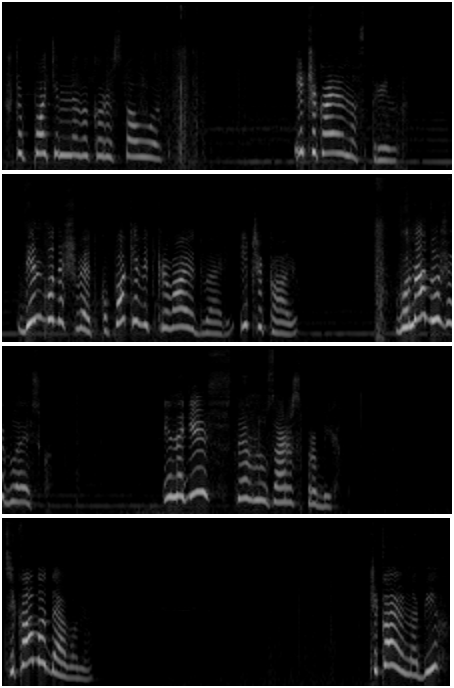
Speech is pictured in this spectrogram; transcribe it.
щоб потім не використовувати. І чекаю на спринт. Він буде швидко, поки відкриваю двері і чекаю. Вона дуже близько. І надіюсь, встигну зараз пробігти. Цікаво, де вона? Чекаю на біг.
